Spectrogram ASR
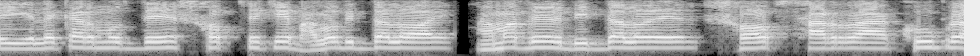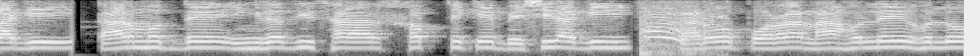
এই এলাকার মধ্যে সব থেকে ভালো বিদ্যালয়। আমাদের বিদ্যালয়ের সব স্যাররা খুব রাগী। তার মধ্যে ইংরেজি স্যার সব থেকে বেশি রাগী। কারও পড়া না হলেই হলো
